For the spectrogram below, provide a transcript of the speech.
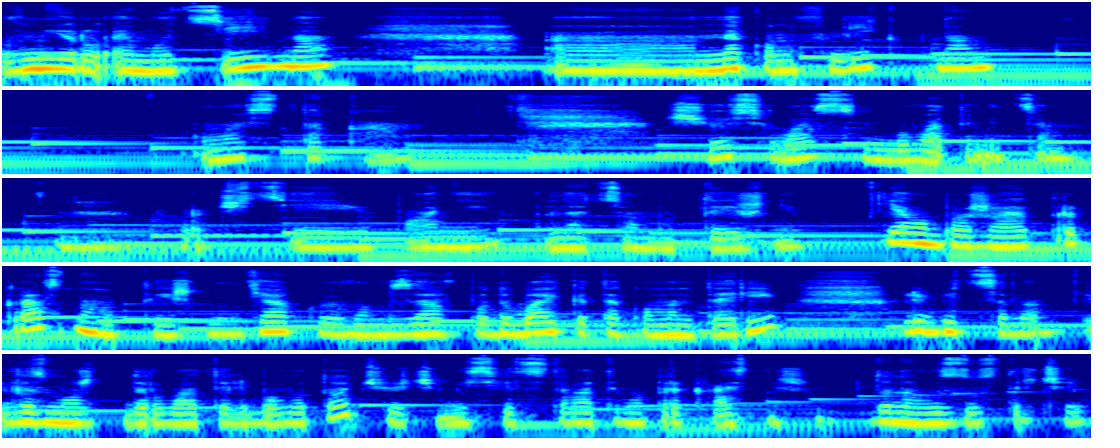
в міру емоційна, неконфліктна. Ось така. Щось у вас відбуватиметься поруч цією пані на цьому тижні. Я вам бажаю прекрасного тижня. Дякую вам за вподобайки та коментарі. Любіть себе, і ви зможете дарувати любов оточуючим, і світ ставатиме прекраснішим. До нових зустрічей!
